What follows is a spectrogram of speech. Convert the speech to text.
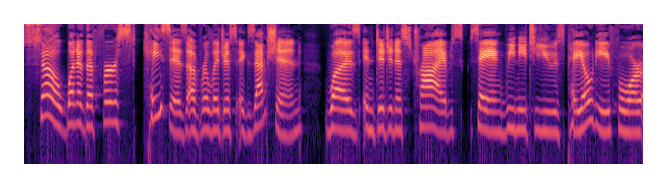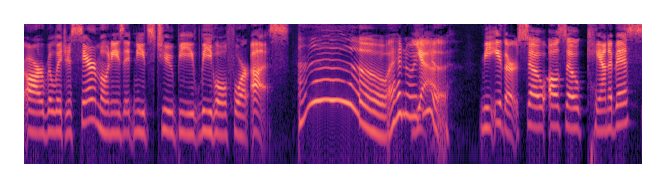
So, one of the first cases of religious exemption was indigenous tribes saying we need to use peyote for our religious ceremonies. It needs to be legal for us. Oh, I had no idea. Yeah. Me either. So, also, cannabis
